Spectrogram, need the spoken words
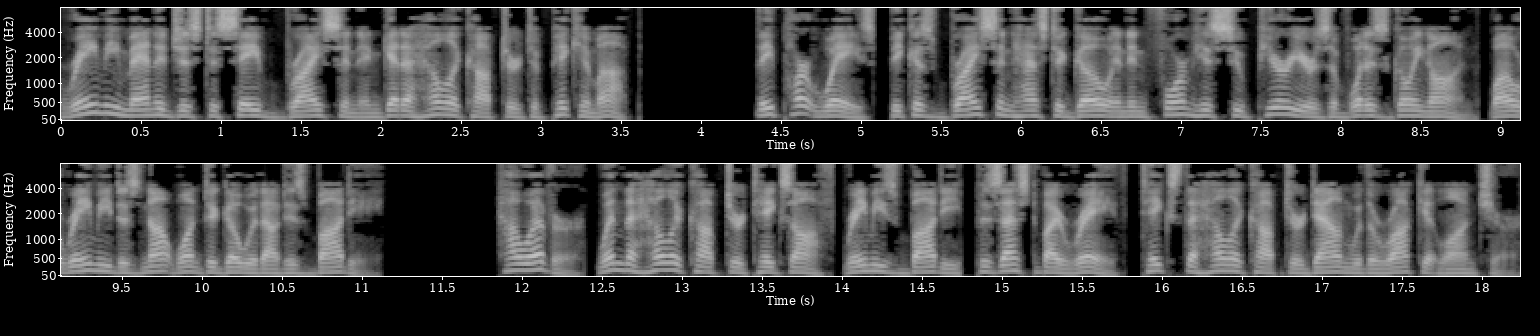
Raimi manages to save Bryson and get a helicopter to pick him up. They part ways, because Bryson has to go and inform his superiors of what is going on, while Raimi does not want to go without his body. However, when the helicopter takes off, Raimi's body, possessed by Wraith, takes the helicopter down with a rocket launcher.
